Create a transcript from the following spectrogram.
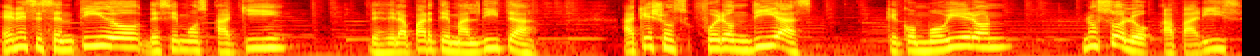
En ese sentido, decimos aquí, desde la parte maldita, aquellos fueron días que conmovieron no solo a París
